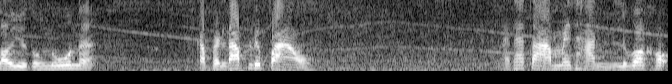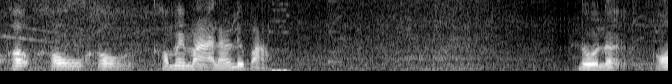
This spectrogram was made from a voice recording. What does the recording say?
เราอยู่ตรงนู้นน่ะ กลับไปรับหรือเปล่าไอ้ถ้าตามไม่ทันหรือว่าเขาเขาเขาเขาเขาไม่มาแล้วหรือเปล่านู่นน่ะอ๋อ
